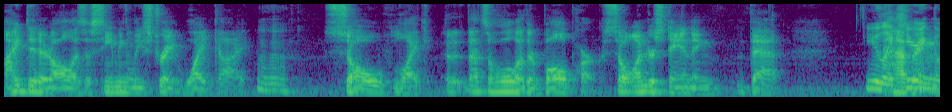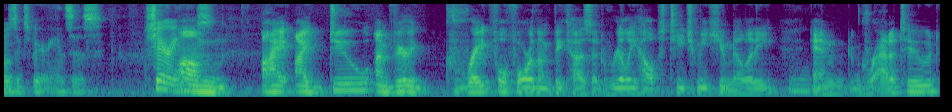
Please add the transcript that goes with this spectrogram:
I did it all as a seemingly straight white guy. Mm-hmm. So like uh, that's a whole other ballpark. So understanding that You like hearing those experiences, sharing those. um I I do I'm very grateful for them because it really helps teach me humility and gratitude.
